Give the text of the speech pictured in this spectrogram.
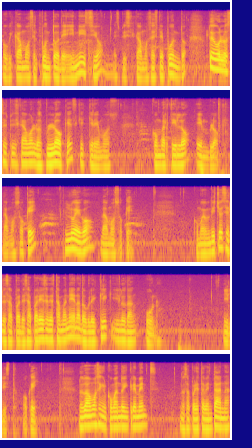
ubicamos el punto de inicio especificamos este punto. Luego los especificamos los bloques que queremos convertirlo en bloque. Damos ok. Luego damos ok. Como hemos dicho si les desaparece de esta manera doble clic y lo dan 1 y listo. Ok. Nos vamos en el comando increment. Nos aparece esta ventana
